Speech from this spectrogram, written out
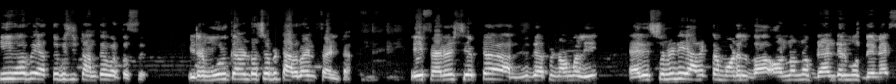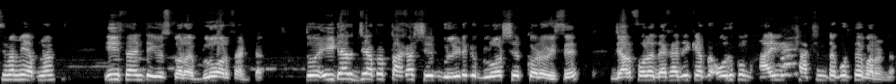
কীভাবে এত বেশি টানতে পারতেছে? এটার মূল কারণটা হচ্ছে আপনার টারবাইন ফ্যানটা এই ফ্যানের শেপটা যদি আপনি নর্মালি অ্যারিস্টনেরই আরেকটা মডেল বা অন্যান্য ব্র্যান্ডের মধ্যে ম্যাক্সিমামই আপনার এই ফ্যানটা ইউজ করা হয় ব্লোয়ার ফ্যানটা তো এইটার যে আপনার টাকার শেপ গুলি এটাকে ব্লোয়ার শেপ করা হয়েছে, যার ফলে দেখা যায় কি আপনার ওরকম হাই সাকশনটা করতে পারেন না।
